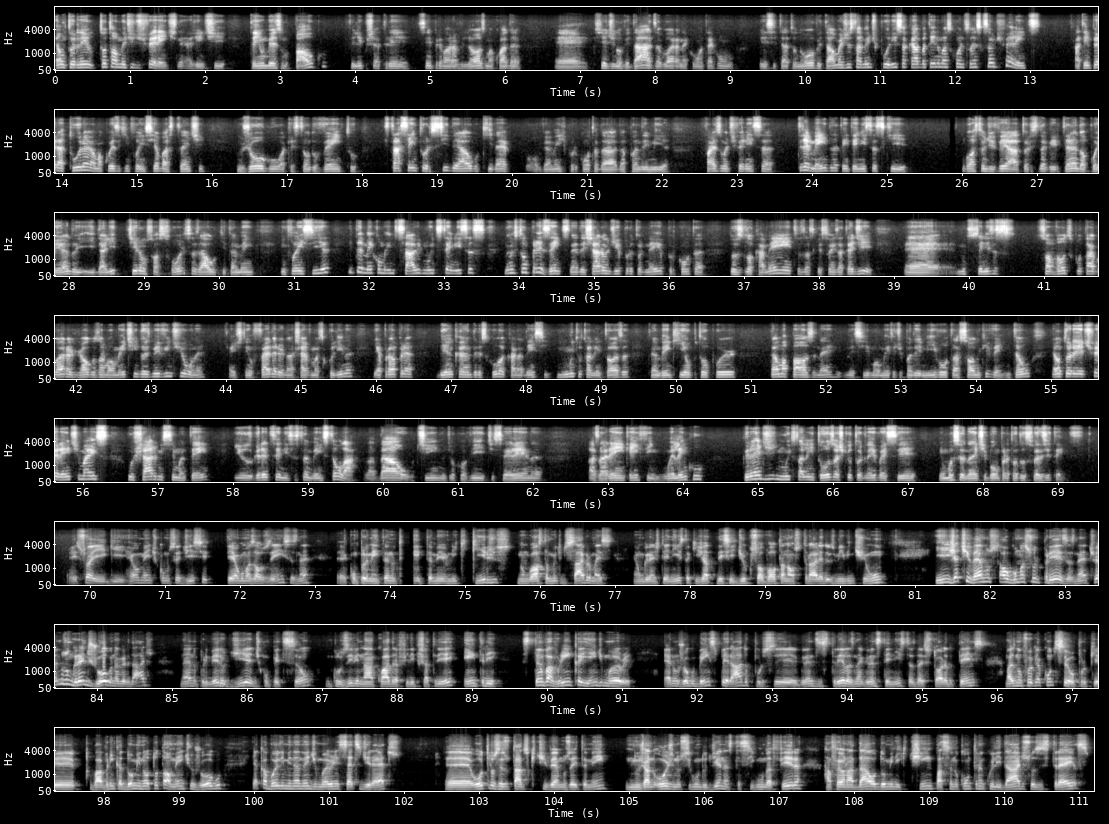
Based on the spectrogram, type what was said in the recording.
é um torneio totalmente diferente, né? A gente tem o mesmo palco, Felipe Chatré sempre maravilhoso, uma quadra é, cheia de novidades agora, né? Com, até com esse teto novo e tal, mas justamente por isso acaba tendo umas condições que são diferentes. A temperatura é uma coisa que influencia bastante no jogo, a questão do vento. Estar sem torcida é algo que, né, obviamente por conta da, da pandemia, faz uma diferença tremenda. Tem tenistas que gostam de ver a torcida gritando, apoiando, e, e dali tiram suas forças, algo que também influencia. E também, como a gente sabe, muitos tenistas não estão presentes, né? Deixaram de ir para o torneio por conta dos deslocamentos, das questões até de. É, muitos tenistas só vão disputar agora jogos normalmente em 2021, né? A gente tem o Federer na chave masculina e a própria Bianca Andreescu, a canadense muito talentosa, também que optou por dar uma pausa, né, nesse momento de pandemia e voltar só no que vem. Então, é um torneio diferente, mas o charme se mantém e os grandes tenistas também estão lá. Nadal, Tinho, Djokovic, Serena, Azarenka, enfim, um elenco grande e muito talentoso. Acho que o torneio vai ser emocionante e bom para todos os fãs de tênis. É isso aí, Gui. Realmente, como você disse, tem algumas ausências, né? É, complementando, tem também o Nick Kyrgios, não gosta muito de saibro, mas é um grande tenista que já decidiu que só volta na Austrália 2021. E já tivemos algumas surpresas, né? Tivemos um grande jogo, na verdade, né, no primeiro dia de competição, inclusive na quadra Philippe Chatrier, entre Stan Wawrinka e Andy Murray. Era um jogo bem esperado por ser grandes estrelas, né, grandes tenistas da história do tênis, mas não foi o que aconteceu, porque o Wawrinka dominou totalmente o jogo e acabou eliminando Andy Murray em sets diretos. É, outros resultados que tivemos aí também, no, já hoje no segundo dia, nesta segunda-feira, Rafael Nadal, Dominic Thiem passando com tranquilidade suas estreias.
